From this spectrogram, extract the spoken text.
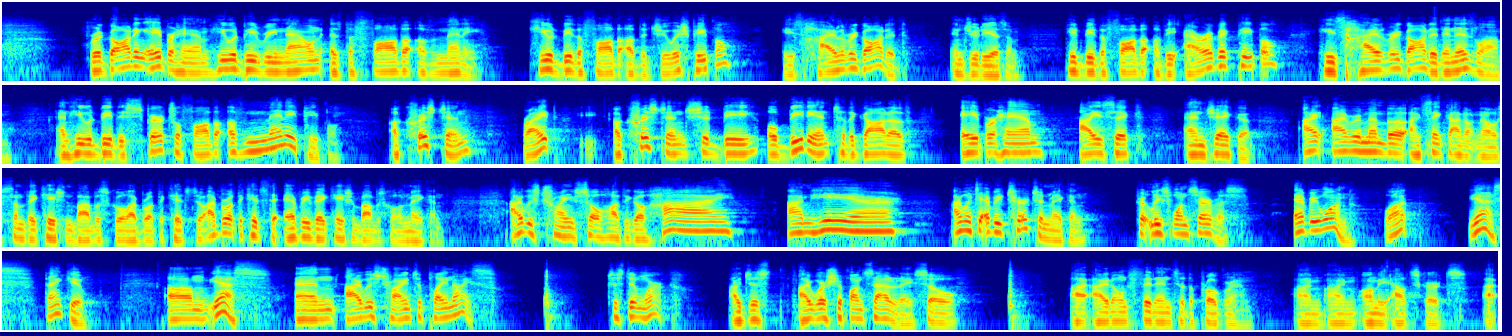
regarding Abraham, he would be renowned as the father of many. He would be the father of the Jewish people. He's highly regarded in Judaism. He'd be the father of the Arabic people. He's highly regarded in Islam. And he would be the spiritual father of many people. A Christian, right? A Christian should be obedient to the God of Abraham, Isaac, and Jacob. I, I remember, I think, I don't know, some vacation Bible school I brought the kids to. I brought the kids to every vacation Bible school in Macon. I was trying so hard to go, Hi, I'm here. I went to every church in Macon for at least one service. Every one. What? Yes, thank you. Um, yes, and I was trying to play nice. Just didn't work. I just, I worship on Saturday, so I, I don't fit into the program. I'm, I'm on the outskirts. I,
